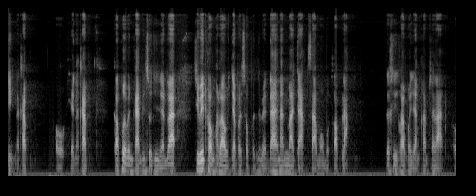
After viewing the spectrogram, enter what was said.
ริง ๆ นะครับโอเคนะครับก็เพื่อเป็นการพิสูจน์ยืนยันว่าชีวิตของเราจะประสบผลสำเร็จได้นั้นมาจาก 3 องค์ประกอบหลัก ก็คือความขยันความฉลาดโอ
